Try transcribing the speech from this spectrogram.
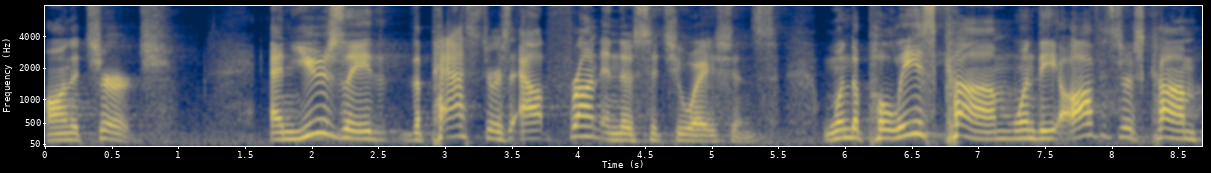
on the church. And usually the pastor is out front in those situations. When the police come, when the officers come,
